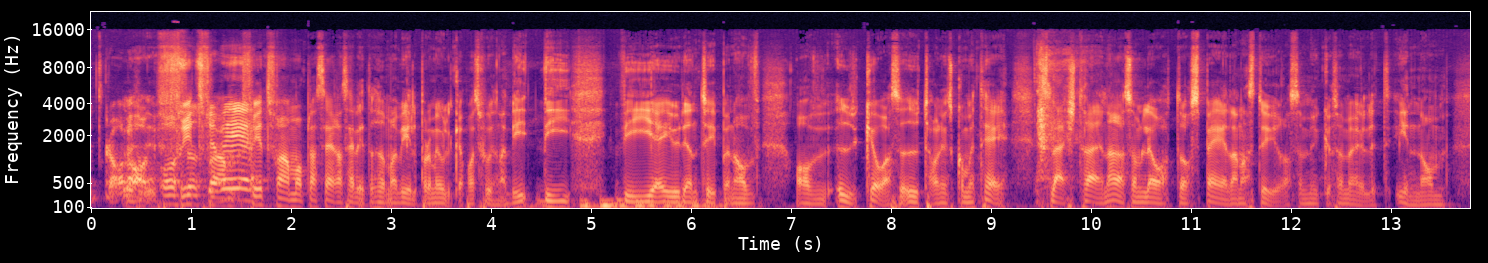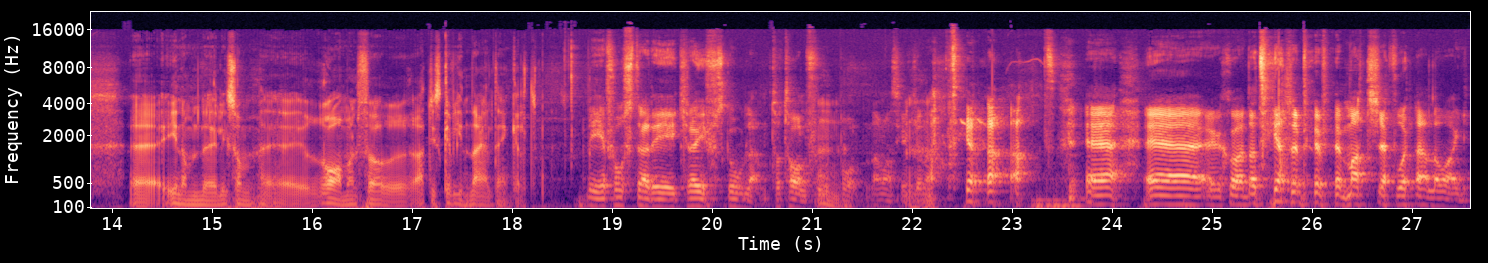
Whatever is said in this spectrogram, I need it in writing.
Ett bra lag. Och fritt, fram, vi... fritt fram och placera sig lite hur man vill på de olika positionerna. Vi, vi, vi är ju den typen av, av UK, alltså uttagningskommitté, slash tränare som låter spelarna styra så mycket som möjligt inom, eh, inom eh, liksom, eh, ramen för att vi ska vinna helt enkelt. Vi är fostrade i Cruyff-skolan, totalfotboll, mm. när man ska kunna hantera allt. Eh, eh, skönt att vi aldrig behöver matcha våra lag.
